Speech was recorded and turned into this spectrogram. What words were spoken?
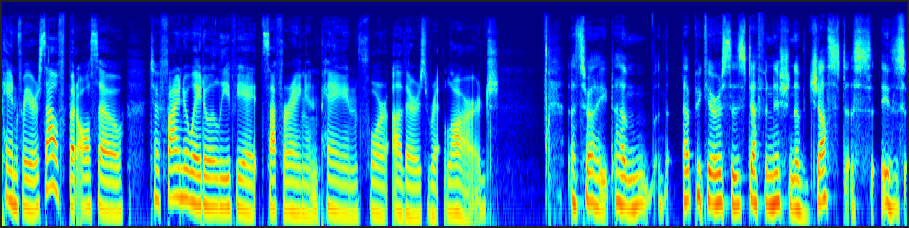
pain for yourself, but also to find a way to alleviate suffering and pain for others writ large. That's right. Um, Epicurus's definition of justice is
